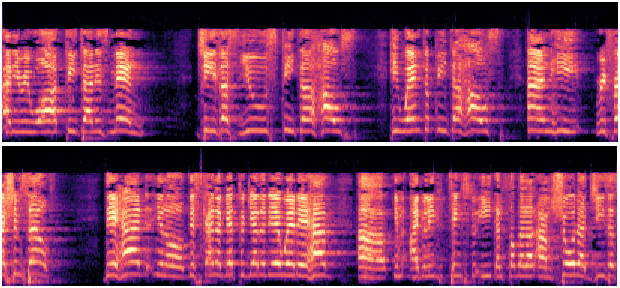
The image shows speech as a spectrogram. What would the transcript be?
And he reward Peter and his men. Jesus used Peter's house. He went to Peter's house and he refreshed himself. They had, you know, this kind of get together there where they have, uh, I believe, things to eat and stuff like that. I'm sure that Jesus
